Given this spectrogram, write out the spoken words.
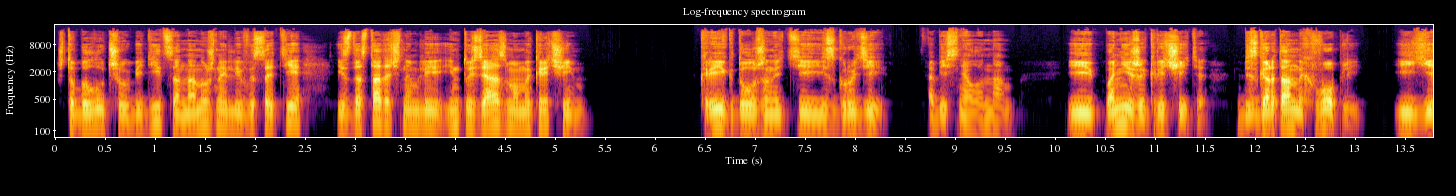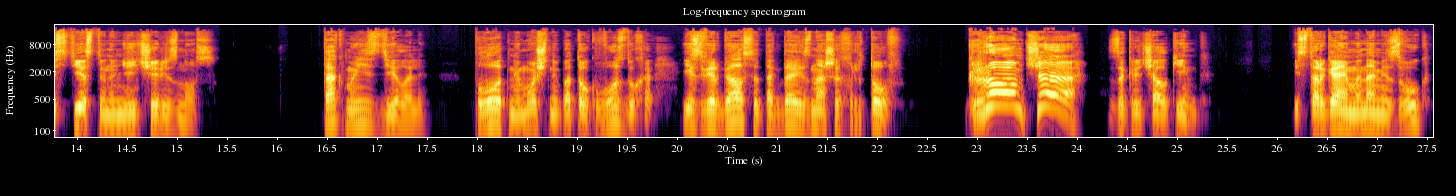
чтобы лучше убедиться, на нужной ли высоте и с достаточным ли энтузиазмом мы кричим. «Крик должен идти из груди», — объясняла нам. «И пониже кричите, без гортанных воплей, и, естественно, не через нос». Так мы и сделали. Плотный, мощный поток воздуха извергался тогда из наших ртов. «Громче!» — закричал Кинг. Исторгаемый нами звук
